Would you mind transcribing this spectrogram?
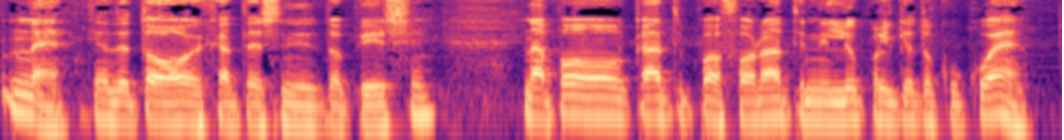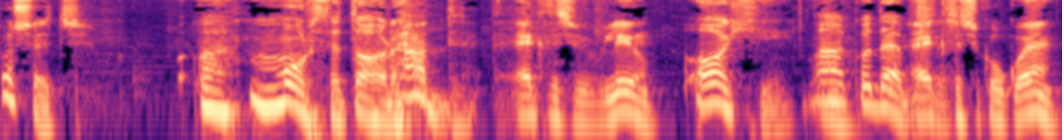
Ναι, και δεν το είχατε συνειδητοποιήσει. Να πω κάτι που αφορά την Ηλιούπολη και το Κουκουέ. Πώς έτσι; Α, Μου ήρθε τώρα. Άντε. Έκθεση βιβλίου. Όχι. Μα κοντά έπεσες. Έκθεση κουκουέ.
